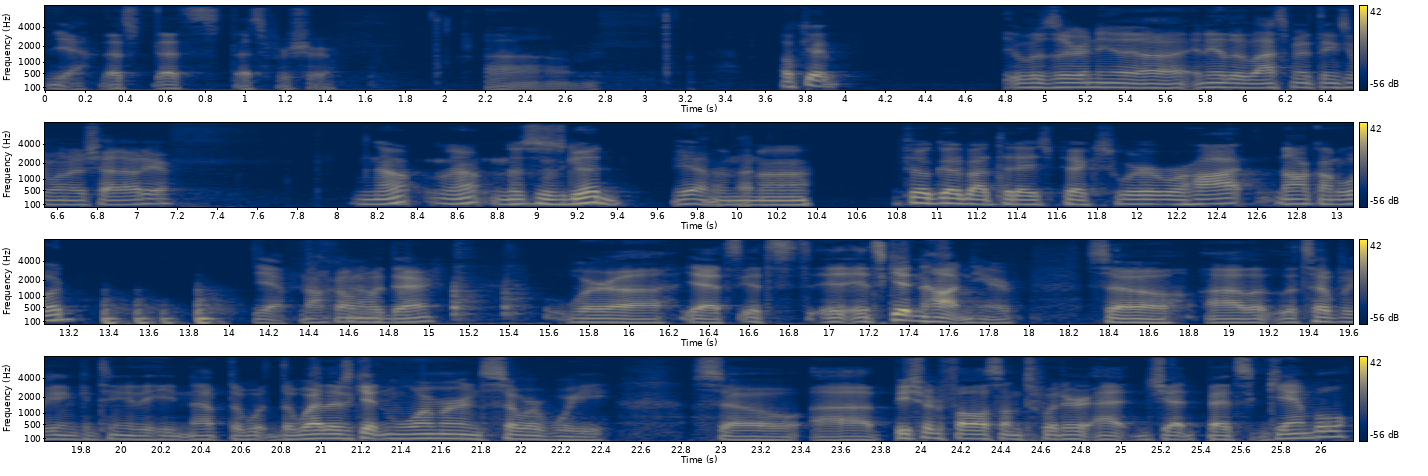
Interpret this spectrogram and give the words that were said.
yeah, that's that's that's for sure. Um, okay. Was there any uh, any other last minute things you wanted to shout out here? No, no, this is good. Yeah, I'm uh, feel good about today's picks. We're we're hot. Knock on wood. yeah. Knock on wood. There, we're uh, yeah, it's it's it's getting hot in here. So uh, let, let's hope we can continue the heating up. The the weather's getting warmer, and so are we. So uh, be sure to follow us on Twitter at JetBetsGamble.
